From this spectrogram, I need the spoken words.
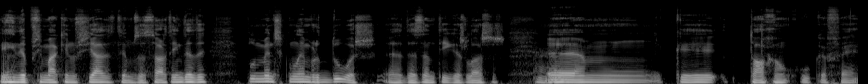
E ainda por cima aqui no Chiado temos a sorte ainda de, pelo menos que me lembro de duas uh, das antigas lojas uhum. um, ehm, que torram o café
